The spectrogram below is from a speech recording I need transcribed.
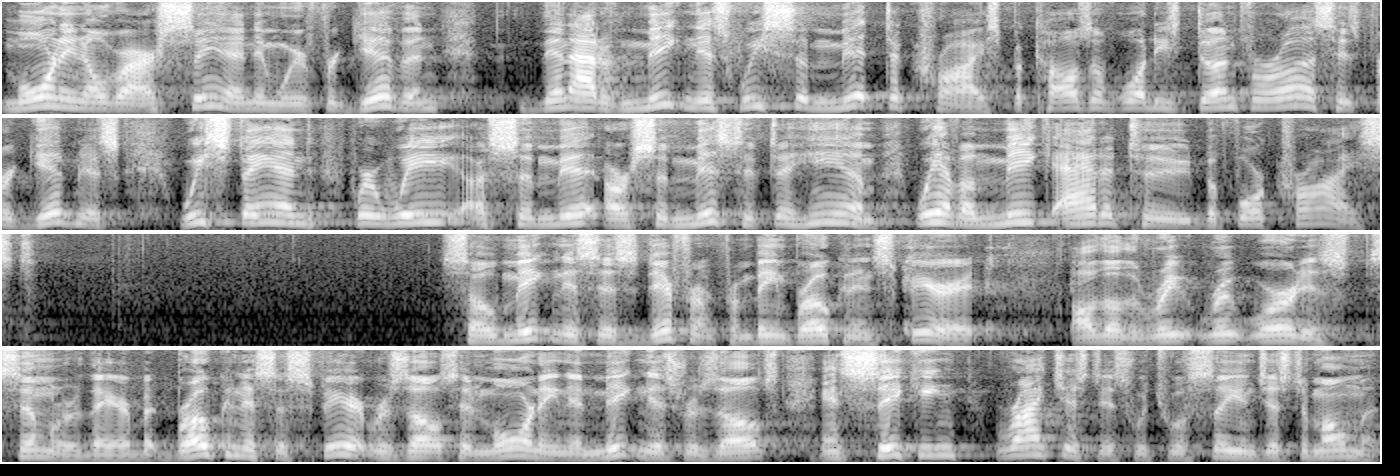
mourning over our sin and we're forgiven, then out of meekness, we submit to Christ because of what He's done for us, His forgiveness. We stand where we are, submit, are submissive to Him. We have a meek attitude before Christ. So, meekness is different from being broken in spirit, although the root, word is similar there. But brokenness of spirit results in mourning, and meekness results in seeking righteousness, which we'll see in just a moment.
